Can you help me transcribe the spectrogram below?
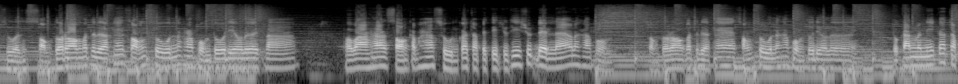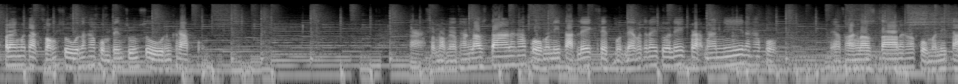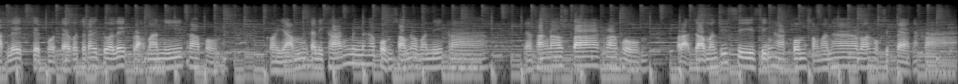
ส่วน 2 ตัวรองก็จะเหลือแค่ 20 นะครับผมตัวเดียวเลยครับ เพราะว่า 52 กับ 50 ก็จะไปติดอยู่ที่ชุดเด่นแล้วนะครับผม 2 ตัวรองก็จะเหลือแค่ 20 นะครับผมตัวเดียวเลย ตัวกันวันนี้ก็จะแปลงมาจาก 20 นะครับผมเป็น 00 ครับผม สำหรับแนวทางลาวสตาร์นะครับผมวันนี้ตัดเลขเสร็จหมดแล้วก็จะได้ตัวเลขประมาณนี้นะครับผมแนวทางลาวสตาร์นะครับผมวันนี้ตัดเลขเสร็จหมดแล้วก็จะได้ตัวเลขประมาณนี้ครับผมก็ย้ำกันอีกครั้งหนึ่งนะครับ ผมสำหรับวันนี้ครับแนวทางลาวสตาร์ครับผม ประจำวันที่ 4 สิงหาคม 2568 นะครับ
